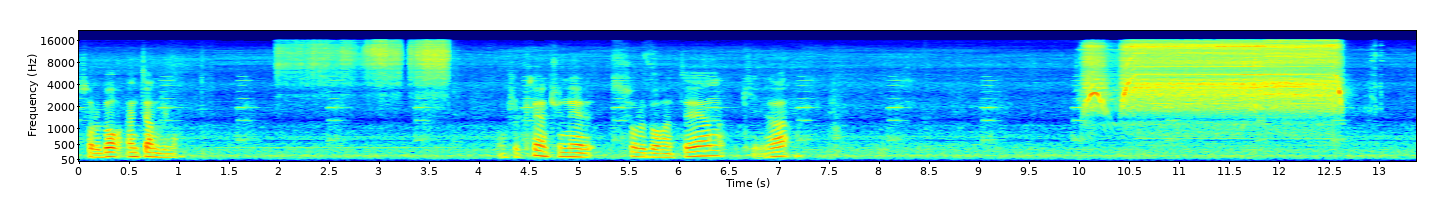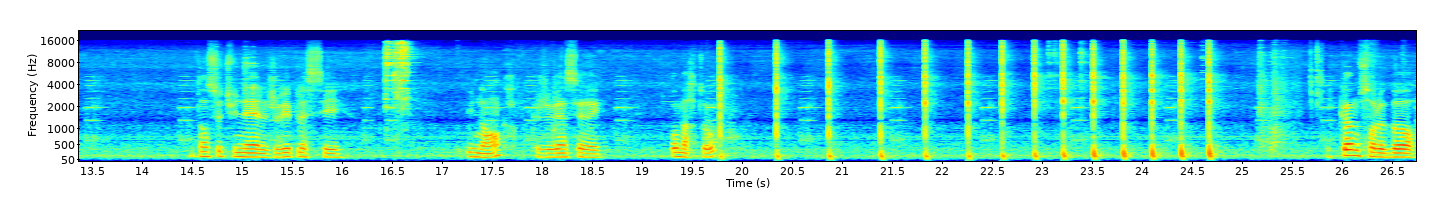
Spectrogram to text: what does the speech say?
sur le bord interne du bras. Donc je crée un tunnel sur le bord interne qui est là. Dans ce tunnel, je vais placer une encre que je vais insérer au marteau. Et comme sur le bord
